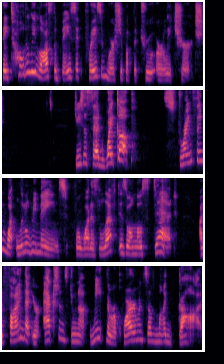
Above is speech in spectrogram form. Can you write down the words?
They totally lost the basic praise and worship of the true early church. Jesus said, Wake up, strengthen what little remains, for what is left is almost dead. I find that your actions do not meet the requirements of my God,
